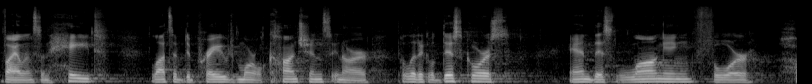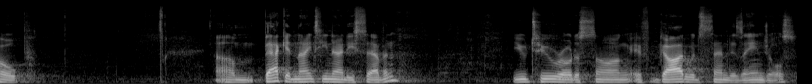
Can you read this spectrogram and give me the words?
violence and hate, lots of depraved moral conscience in our political discourse, and this longing for hope. Um, back in 1997, U2 wrote a song, If God Would Send His Angels.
